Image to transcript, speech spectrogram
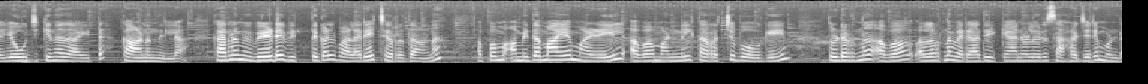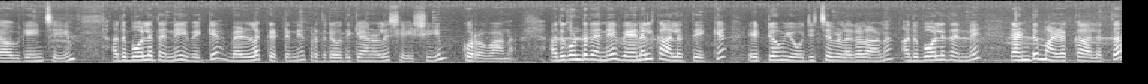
യോജിക്കുന്നതായിട്ട് കാണുന്നില്ല. കാരണം ഇവയുടെ വിത്തുകൾ വളരെ ചെറുതാണ്. അപ്പം അമിതമായ മഴയിൽ അവ മണ്ണിൽ തറച്ചു പോവുകയും തുടർന്ന് അവ വളർന്നു വരാതിരിക്കാനുള്ള ഒരു സാഹചര്യം ഉണ്ടാവുകയും ചെയ്യും. അതുപോലെ തന്നെ ഇവയ്ക്ക് വെള്ളക്കെട്ടിനെ പ്രതിരോധിക്കാനുള്ള ശേഷിയും കുറവാണ്. അതുകൊണ്ട് തന്നെ വേനൽക്കാലത്തേക്ക് ഏറ്റവും യോജിച്ച വിളകളാണ്. അതുപോലെ തന്നെ രണ്ട് മഴക്കാലത്ത്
